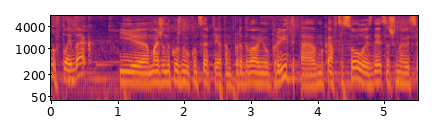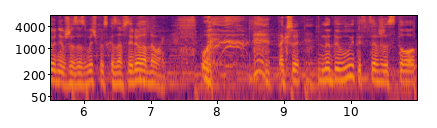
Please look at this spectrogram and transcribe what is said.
ну, в плейбек. І майже на кожному концерті я там передавав йому привіт, а, вмикав це соло, і здається, що навіть сьогодні вже за звичкою сказав Серега, давай. Так що не дивуйтесь, це вже 100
